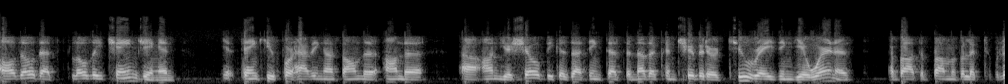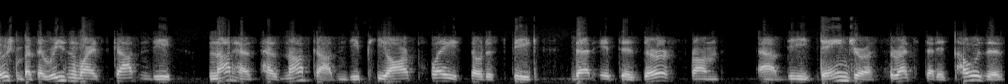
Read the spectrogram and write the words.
although that's slowly changing. And thank you for having us on the on the uh, on your show because I think that's another contributor to raising the awareness about the problem of electropollution. But the reason why it's gotten the not has has not gotten the PR play, so to speak, that it deserves from uh, the danger or threat that it poses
